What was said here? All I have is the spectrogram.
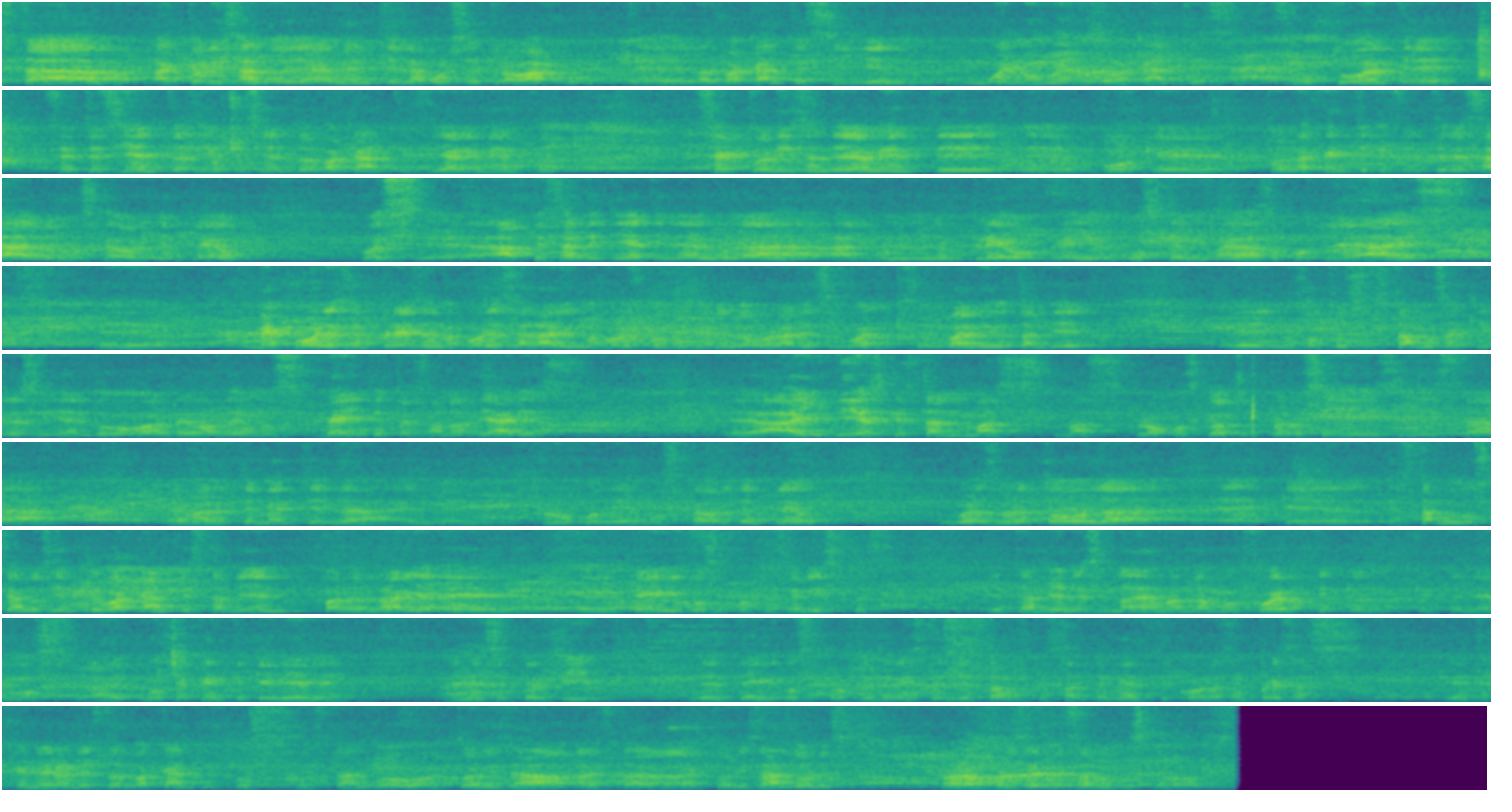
está actualizando diariamente la bolsa de trabajo, eh, las vacantes siguen un buen número de vacantes, fluctúa entre 700 y 800 vacantes diariamente, se actualizan diariamente eh, porque pues, la gente que está interesada, los buscadores de empleo, pues eh, a pesar de que ya tienen alguna, algún empleo, ellos buscan nuevas oportunidades, mejores empresas, mejores salarios, mejores condiciones laborales y bueno, eso es válido también. Eh, nosotros estamos aquí recibiendo alrededor de unos 20 personas diarias. Eh, hay días que están más, más flojos que otros, pero sí, sí está permanentemente el, flujo de buscadores de empleo. Y bueno, sobre todo la, eh, que estamos buscando siempre vacantes también para el área de, técnicos y profesionistas, que también es una demanda muy fuerte que, que tenemos. Hay mucha gente que viene en ese perfil de técnicos y profesionistas y estamos constantemente con las empresas que generan estas vacantes, pues estando actualizado, estar actualizándoles para ofrecerles a los buscadores.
